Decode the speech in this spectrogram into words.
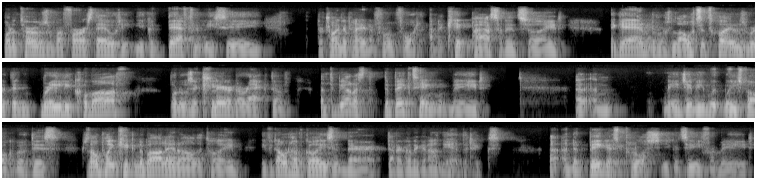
but in terms of a first outing, you could definitely see they're trying to play in the front foot and the kick passing inside. Again, there was loads of times where it didn't really come off but it was a clear directive. And to be honest, the big thing with Meath, and, and me and Jimmy, we, we spoke about this. There's no point kicking the ball in all the time if you don't have guys in there that are going to get on the end of things. And the biggest plus you could see for Meath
